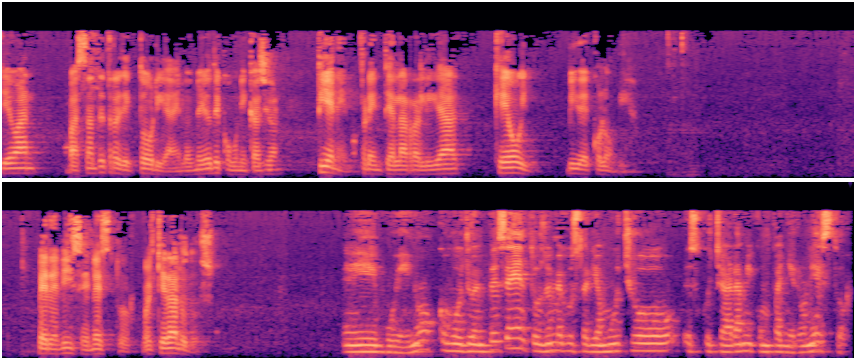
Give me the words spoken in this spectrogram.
llevan bastante trayectoria en los medios de comunicación tienen frente a la realidad que hoy vive Colombia? Berenice, Néstor, cualquiera de los dos. Eh, bueno, como yo empecé, entonces me gustaría mucho escuchar a mi compañero Néstor.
